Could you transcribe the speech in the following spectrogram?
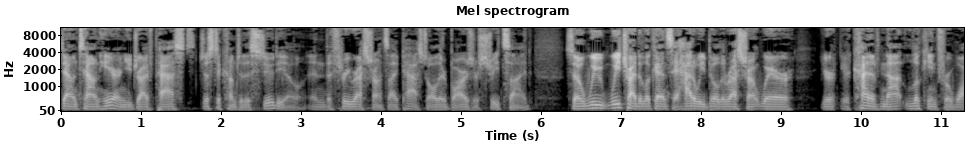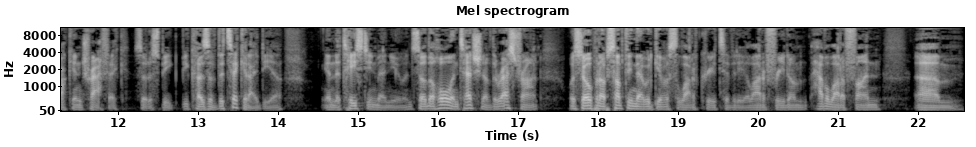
downtown here, and you drive past just to come to the studio. And the three restaurants I passed, all their bars are street side. So we we tried to look at it and say, how do we build a restaurant where you're you're kind of not looking for walk-in traffic, so to speak, because of the ticket idea and the tasting menu. And so the whole intention of the restaurant was to open up something that would give us a lot of creativity, a lot of freedom, have a lot of fun. Um,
